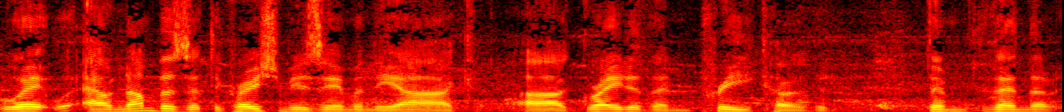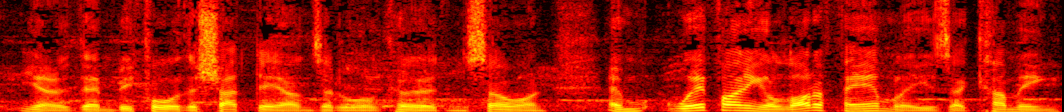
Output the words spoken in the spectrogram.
we're, our numbers at the Creation Museum and the Ark are greater than pre-COVID, than, than the, you know than before the shutdowns that all occurred and so on. And we're finding a lot of families are coming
